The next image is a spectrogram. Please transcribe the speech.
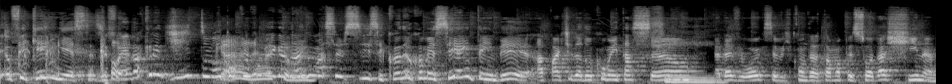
eu fiquei em êxtase. Eu falei, não acredito, vou comprar o Mega Drive Master System. Quando eu comecei a entender a parte da documentação, Sim. a DevWorks teve que contratar uma pessoa da China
